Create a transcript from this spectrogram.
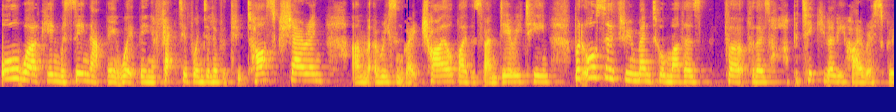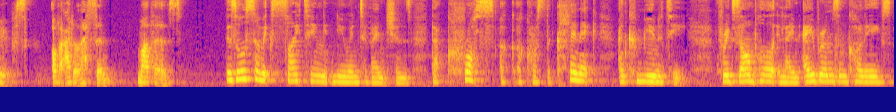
All working, we're seeing that being, being effective when delivered through task sharing, um, a recent great trial by the Zvandiri team, but also through mentor mothers for, for those particularly high risk groups of adolescent mothers. There's also exciting new interventions that cross across the clinic and community. For example, Elaine Abrams and colleagues'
